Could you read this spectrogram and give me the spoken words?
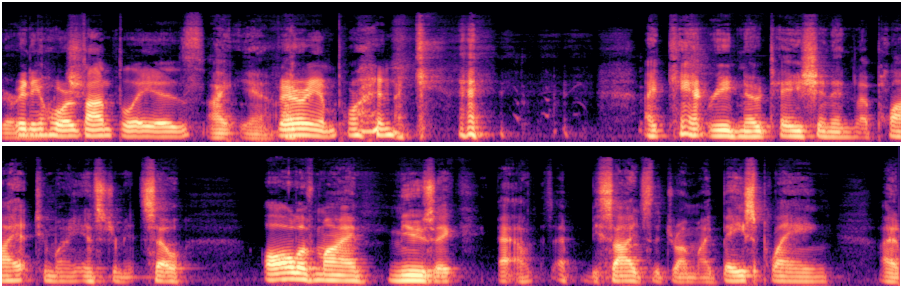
very Reading much. horizontally is I yeah, very important. I can't, I can't read notation and apply it to my instrument. So all of my music, uh, uh, besides the drum, my bass playing, I,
